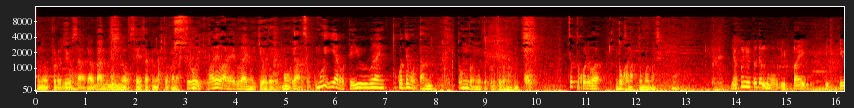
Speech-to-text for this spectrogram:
そのプロデューサーが番組の制作の人から。すごい、我々ぐらいの勢いで、もう、いや、そもういいやろっていうぐらいのとこでもだん、どんどん言ってくるというか、ちょっとこれはどうかなって思いましたけどね。逆に言うとでもいっぱい言っ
